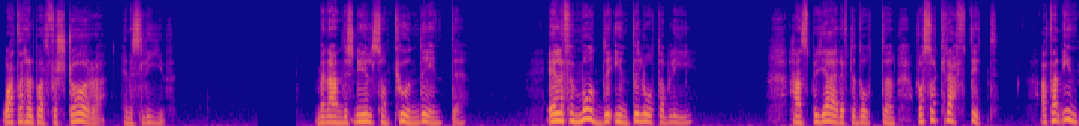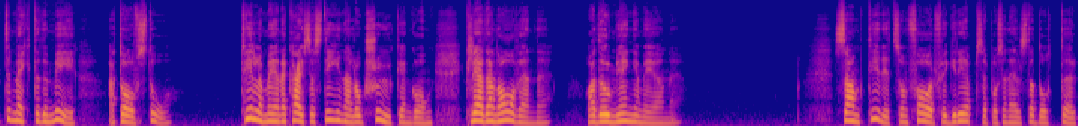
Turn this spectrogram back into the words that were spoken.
och att han höll på att förstöra hennes liv. Men Anders Nilsson kunde inte eller förmådde inte låta bli. Hans begär efter dottern var så kraftigt att han inte mäktade med att avstå. Till och med när Kajsa Stina låg sjuk en gång klädde han av henne och hade umgänge med henne. Samtidigt som far förgrep sig på sin äldsta dotter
